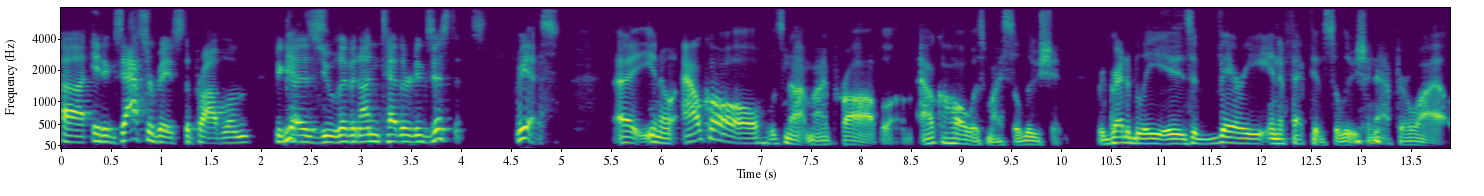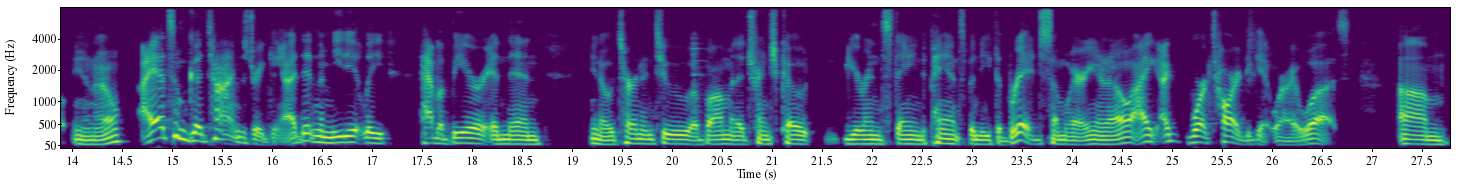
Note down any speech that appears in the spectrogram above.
uh, it exacerbates the problem because yes. you live an untethered existence yes uh, you know alcohol was not my problem. Alcohol was my solution. Regrettably is a very ineffective solution after a while you know? I had some good times drinking. I didn't immediately have a beer and then you know turn into a bum in a trench coat urine stained pants beneath a bridge somewhere you know? I, I worked hard to get where i was. Um,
